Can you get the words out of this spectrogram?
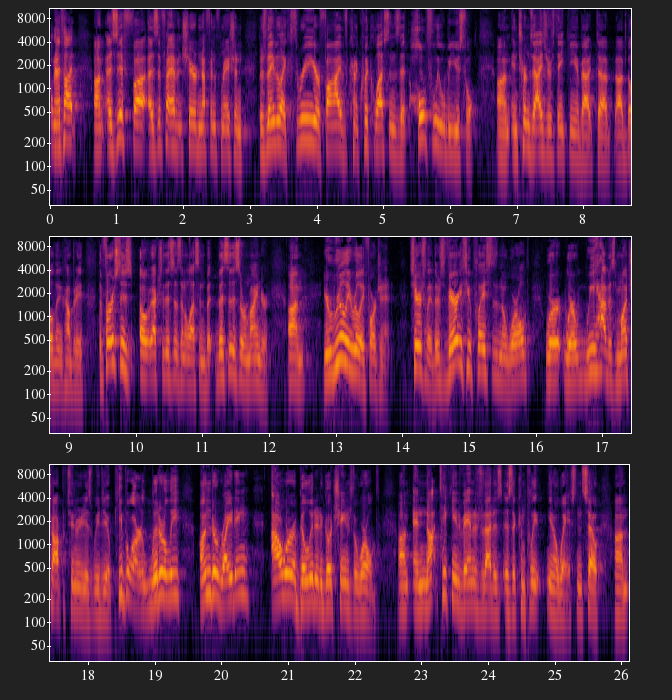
And I thought, um, as, if, uh, as if I haven't shared enough information, there's maybe like three or five kind of quick lessons that hopefully will be useful um, in terms of as you're thinking about uh, uh, building a company. The first is, oh, actually, this isn't a lesson, but this is a reminder. Um, you're really, really fortunate. Seriously, there's very few places in the world where, where we have as much opportunity as we do. People are literally underwriting our ability to go change the world. Um, and not taking advantage of that is, is a complete you know, waste. And so, um,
